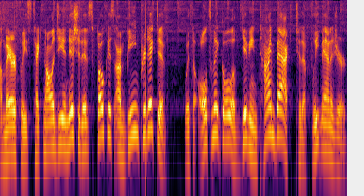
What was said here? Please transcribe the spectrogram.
Amerifleet's technology initiatives focus on being predictive with the ultimate goal of giving time back to the fleet manager.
